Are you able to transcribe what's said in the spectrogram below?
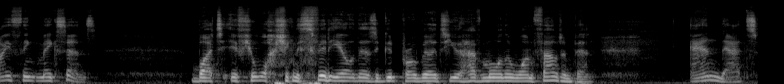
i think make sense. But if you're watching this video there's a good probability you have more than one fountain pen and that's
